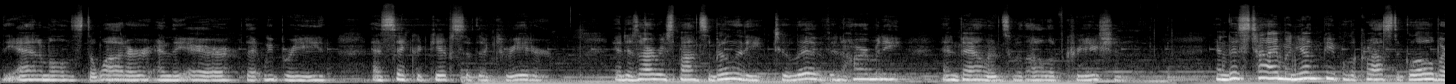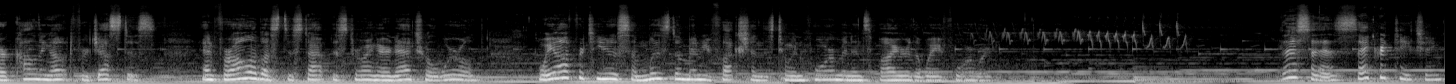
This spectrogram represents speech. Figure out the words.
the animals, the water, and the air that we breathe as sacred gifts of the Creator. It is our responsibility to live in harmony and balance with all of creation. In this time when young people across the globe are calling out for justice and for all of us to stop destroying our natural world, we offer to you some wisdom and reflections to inform and inspire the way forward. This is Sacred Teaching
